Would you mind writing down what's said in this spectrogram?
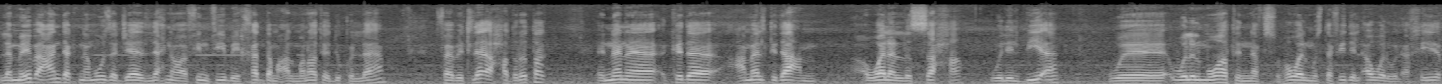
لما يبقى عندك نموذج اللي إحنا واقفين فيه بيخدم على المناطق دي كلها فبتلاقي حضرتك إن أنا كده عملت دعم اولا للصحة وللبيئة وللمواطن نفسه. هو المستفيد الأول والأخير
